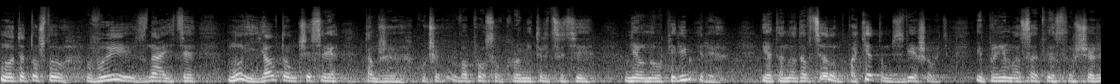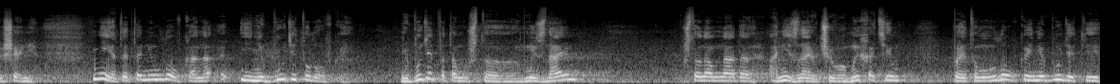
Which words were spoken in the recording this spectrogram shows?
ну, это то, что вы знаете, ну и я в том числе, там же куча вопросов, кроме 30-дневного перемирия, и это надо в целом пакетом взвешивать и принимать соответствующее решение. Нет, это не уловка, она и не будет уловкой. Не будет, потому что мы знаем, что нам надо, они знают, чего мы хотим, поэтому уловкой не будет, и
